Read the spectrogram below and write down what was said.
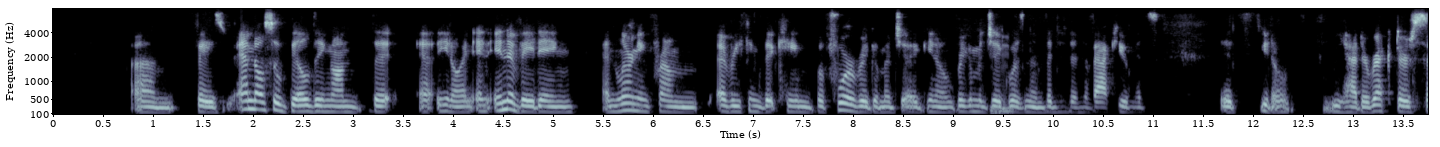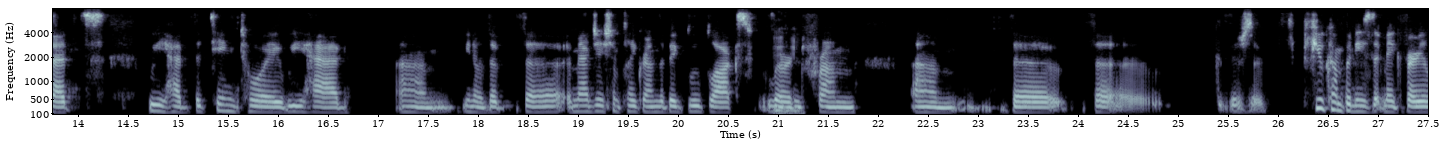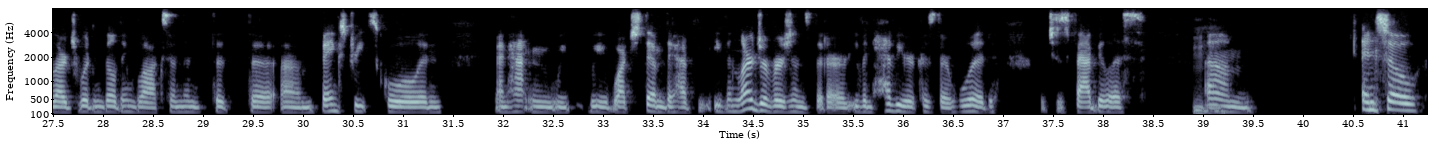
um, phase and also building on the uh, you know and, and, innovating and learning from everything that came before rigamajig you know rigamajig mm-hmm. wasn't invented in a vacuum it's it's you know we had erector sets we had the Ting toy, we had um, you know the the imagination playground, the big blue blocks learned mm-hmm. from um, the the there's a few companies that make very large wooden building blocks, and then the the um, Bank Street School in Manhattan, we we watched them. They have even larger versions that are even heavier because they're wood, which is fabulous. Mm-hmm. Um, and so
